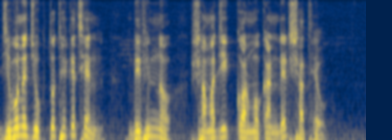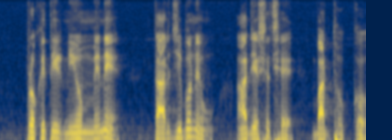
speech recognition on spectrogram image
জীবনে যুক্ত থেকেছেন বিভিন্ন সামাজিক কর্মকাণ্ডের সাথেও। প্রকৃতির নিয়ম মেনে তার জীবনেও আজ এসেছে বার্ধক্য।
